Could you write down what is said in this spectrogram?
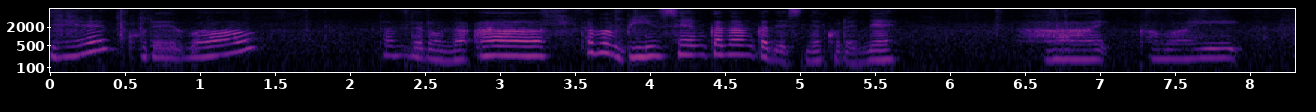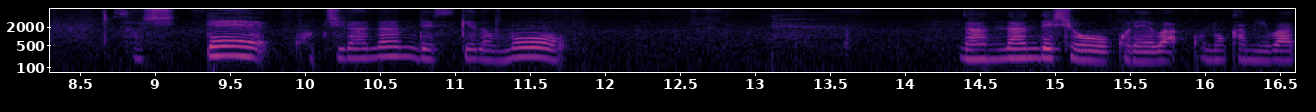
でこれはなんだろうな。あ多分便箋かなんかですねこれね。はいかわいい。そしてこちらなんですけども何なんでしょうこれは。この紙はっ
